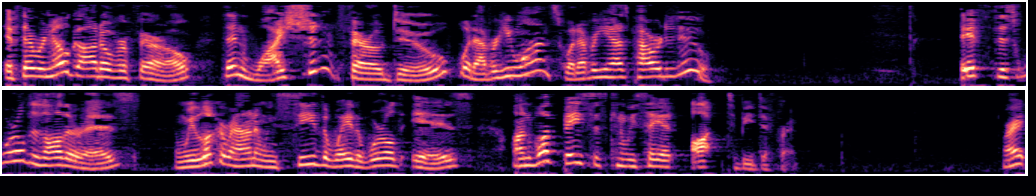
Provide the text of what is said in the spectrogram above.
If there were no God over Pharaoh, then why shouldn't Pharaoh do whatever he wants, whatever he has power to do? If this world is all there is, and we look around and we see the way the world is, on what basis can we say it ought to be different? Right?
